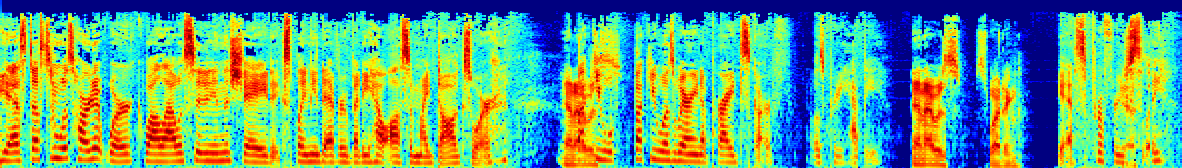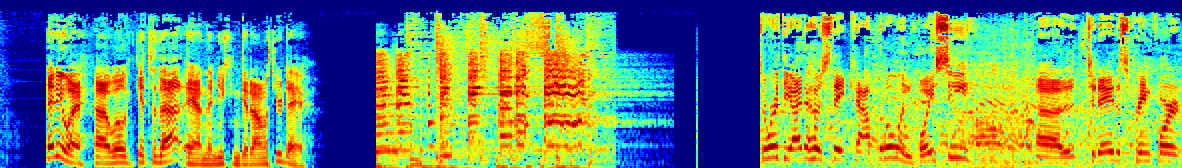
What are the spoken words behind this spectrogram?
Yes, Dustin was hard at work while I was sitting in the shade explaining to everybody how awesome my dogs were. And Bucky, was, Bucky was wearing a pride scarf. I was pretty happy. And I was sweating. Yes, profusely. Yes. Anyway, uh, we'll get to that and then you can get on with your day. So we're at the Idaho State Capitol in Boise. Uh, today, the Supreme Court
